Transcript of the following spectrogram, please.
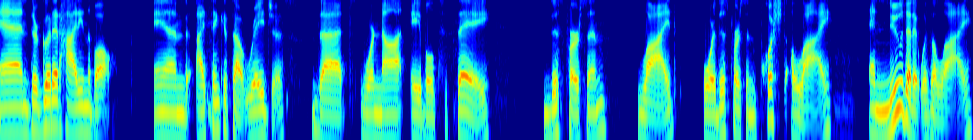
and they're good at hiding the ball. And I think it's outrageous that we're not able to say this person lied or this person pushed a lie and knew that it was a lie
